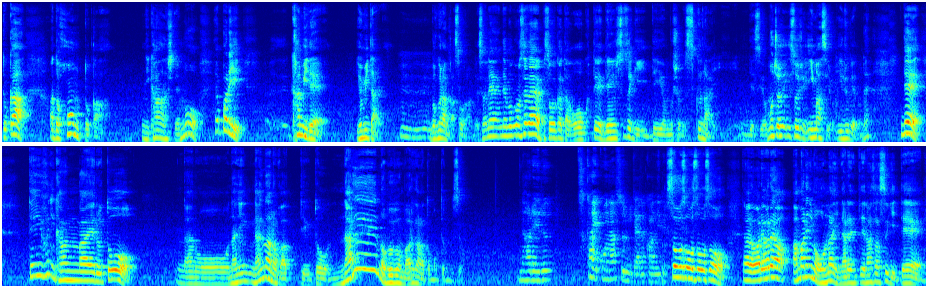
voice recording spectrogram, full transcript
とかあと本とかに関してもやっぱり紙で読みたいうんうん。僕なんかそうなんですよね。で僕の世代はやっぱそういう方が多くて電子書籍で読む人って少ないんですよ。もちろんそういう人いますよ。いるけどね。でっていうふうに考えるとあの何何なのかっていうと慣れの部分もあるかなと思ってるんですよ。慣れる？使いこなすみたいな感じですそうそうそうそう。だから我々はあまりにもオンラインに慣れてなさすぎて、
